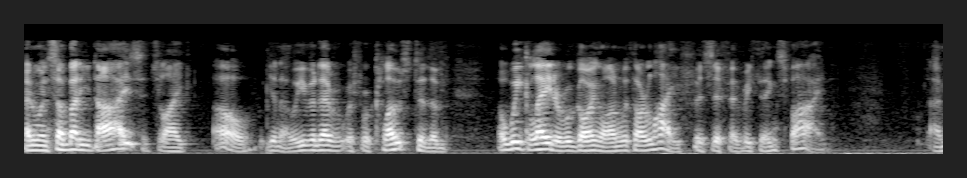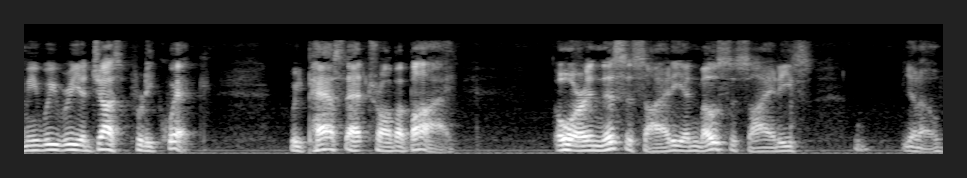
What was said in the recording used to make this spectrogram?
And when somebody dies, it's like, oh, you know, even if we're close to them, a week later we're going on with our life as if everything's fine. I mean, we readjust pretty quick. We pass that trauma by. Or in this society, and most societies, you know,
